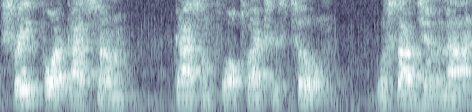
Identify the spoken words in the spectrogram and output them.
Shreveport got some got some fourplexes too. What's up, Gemini?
